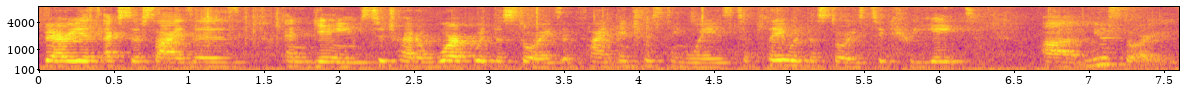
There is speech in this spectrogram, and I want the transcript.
various exercises and games to try to work with the stories and find interesting ways to play with the stories to create uh, new stories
